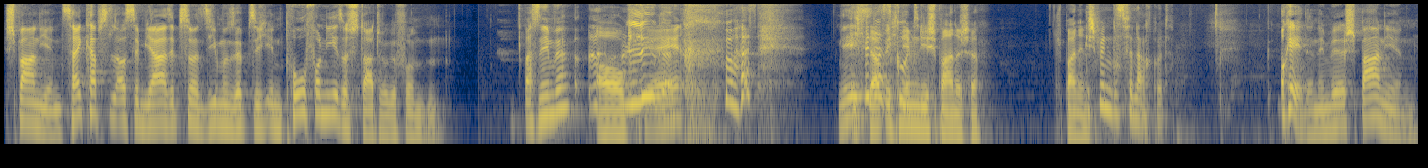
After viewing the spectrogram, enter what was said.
Spanien. Zeitkapsel aus dem Jahr 1777 in Po von Jesus-Statue gefunden. Was nehmen wir? okay. Lüge. Was? Nee, Ich glaube, ich gut. nehme die spanische. Spanien. Ich bin, das finde ich auch gut. Okay, dann nehmen wir Spanien.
